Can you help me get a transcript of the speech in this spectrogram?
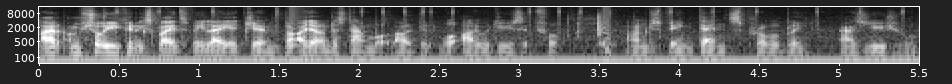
I, am sure you can explain to me later, Jim, but I don't understand what I would, what I would use it for. I'm just being dense, probably, as usual.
